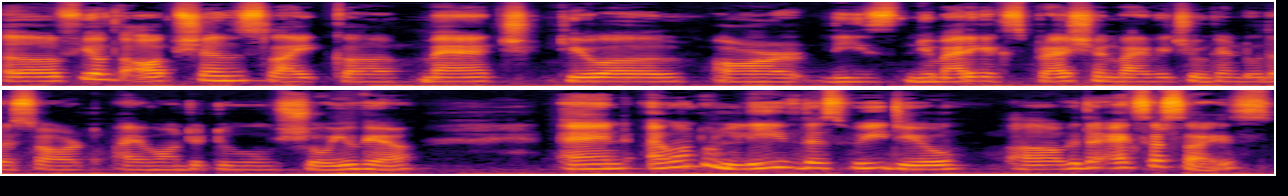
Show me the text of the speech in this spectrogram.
a few of the options like uh, match dual or these numeric expression by which you can do the sort I wanted to show you here. And I want to leave this video uh, with the exercise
